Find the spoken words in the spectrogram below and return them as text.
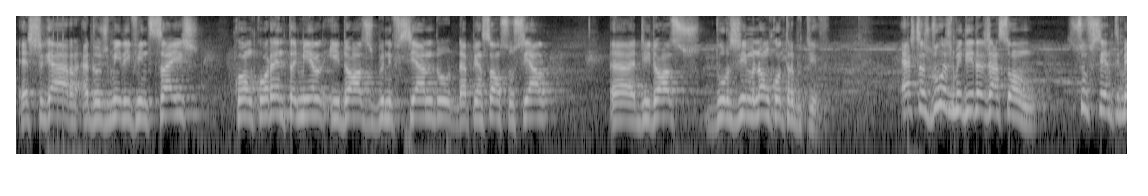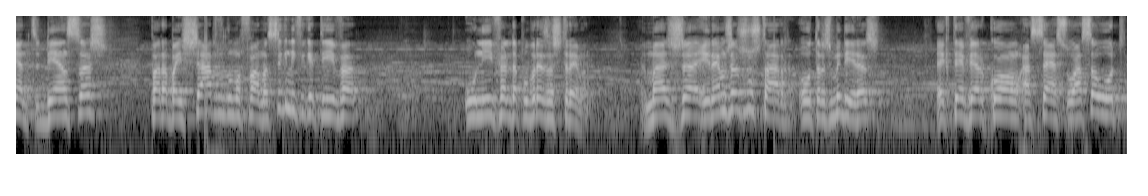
é chegar a 2026 com 40 mil idosos beneficiando da pensão social uh, de idosos do regime não contributivo. Estas duas medidas já são suficientemente densas para baixar de uma forma significativa o nível da pobreza extrema. Mas uh, iremos ajustar outras medidas que têm a ver com acesso à saúde,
